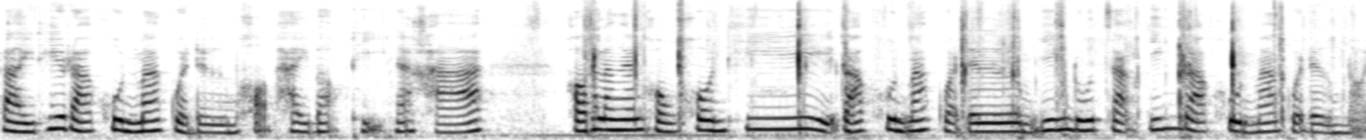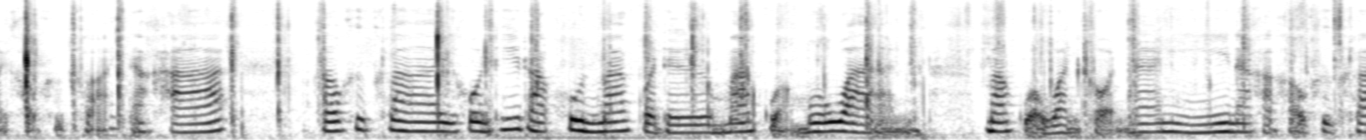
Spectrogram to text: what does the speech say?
ใครที่รักคุณมากกว่าเดิม ขอภัยบอกทีนะคะ ขอพลังงานของคนที่รักคุณมากกว่าเดิม ยิ่งรู้จักยิ่งรักคุณมากกว่าเดิมหน่อยเขาคือใครนะคะ เขาคือใครคนที่รักคุณมากกว่าเดิม มากกว่าเมื่อวาน มากกว่าวันก่อนหน้านี้นะคะ เขาคือใคร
